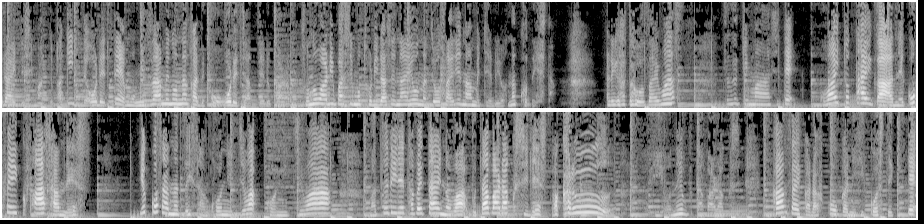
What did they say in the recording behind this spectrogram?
開いてしまってバキって折れて、もう水飴の中でこう折れちゃってるから、その割り箸も取り出せないような状態で舐めてるような子でした。ありがとうございます。続きまして、ホワイトタイガー猫フェイクファーさんです。ゆっこさん、なついさん、こんにちは。こんにちは。祭りで食べたいのは豚バラ串です。わかるー。いいよね、豚バラ串。関西から福岡に引っ越してきて、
